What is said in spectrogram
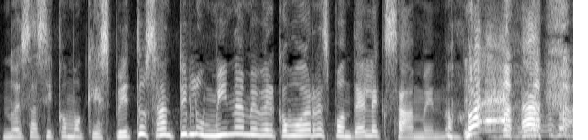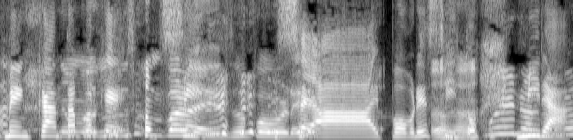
no es así como que Espíritu Santo ilumíname a ver cómo voy a responder el examen. Me encanta porque... ay, pobrecito. mira,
